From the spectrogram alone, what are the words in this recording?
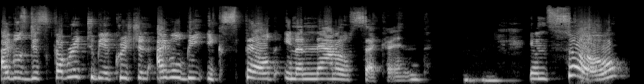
I was discovered to be a Christian, I will be expelled in a nanosecond. Mm-hmm. And so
